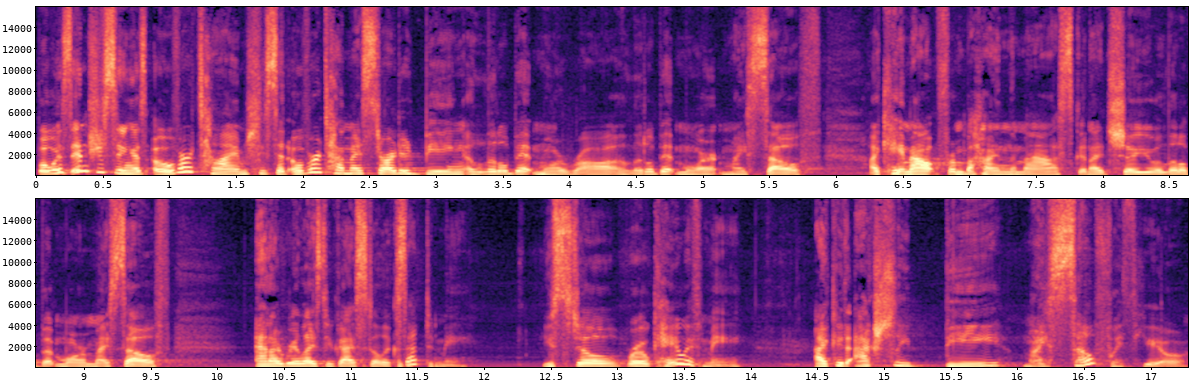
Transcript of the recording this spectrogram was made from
But what's interesting is over time, she said, over time, I started being a little bit more raw, a little bit more myself. I came out from behind the mask and I'd show you a little bit more of myself. And I realized you guys still accepted me. You still were okay with me. I could actually be myself with you.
